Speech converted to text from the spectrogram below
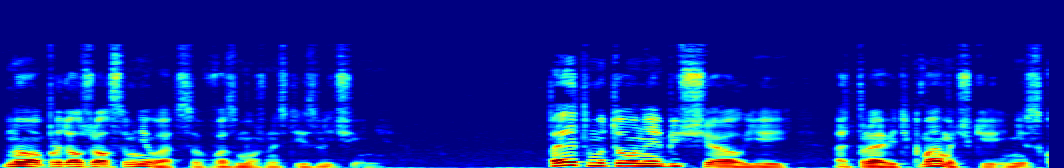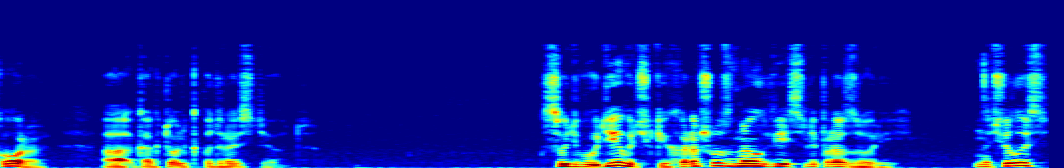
но продолжал сомневаться в возможности излечения. Поэтому-то он и обещал ей отправить к мамочке не скоро, а как только подрастет. Судьбу девочки хорошо знал весь Лепрозорий. Началось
